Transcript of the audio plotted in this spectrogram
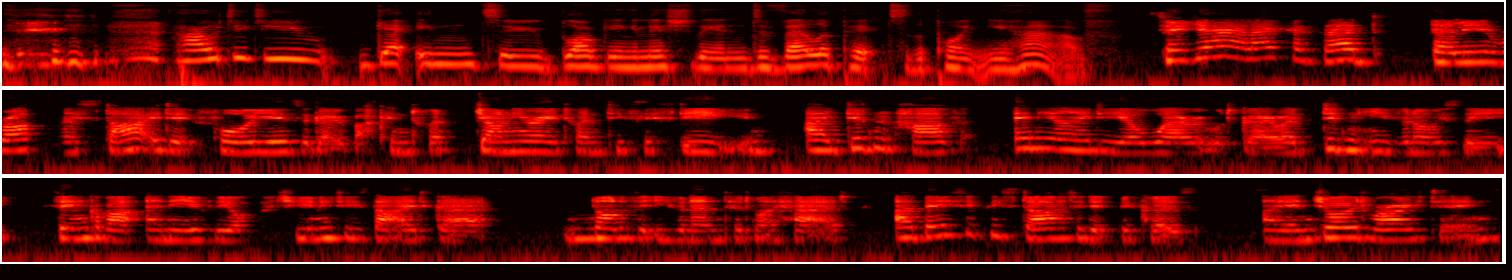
how did you get into blogging initially and develop it to the point you have? So yeah, like I said earlier on, I started it four years ago, back in tw- January 2015. I didn't have any idea where it would go. I didn't even obviously think about any of the opportunities that I'd get. None of it even entered my head. I basically started it because I enjoyed writing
